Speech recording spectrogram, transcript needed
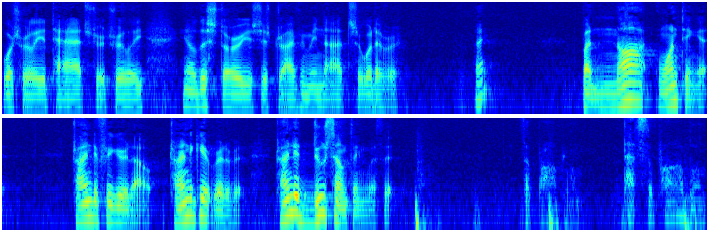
or it's really attached, or it's really, you know, this story is just driving me nuts, or whatever. Right? But not wanting it, trying to figure it out, trying to get rid of it, trying to do something with it. The problem. That's the problem.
